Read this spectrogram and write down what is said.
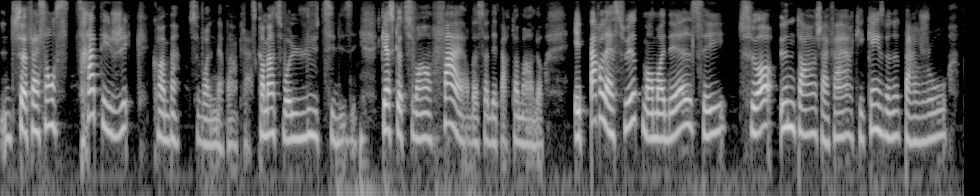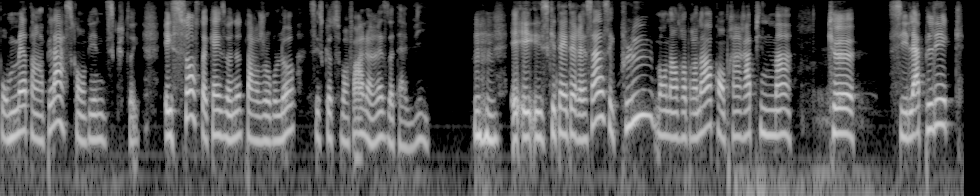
de façon stratégique, comment tu vas le mettre en place, comment tu vas l'utiliser, qu'est-ce que tu vas en faire de ce département-là. Et par la suite, mon modèle, c'est tu as une tâche à faire qui est 15 minutes par jour pour mettre en place ce qu'on vient de discuter. Et ça, ce 15 minutes par jour-là, c'est ce que tu vas faire le reste de ta vie. Mm-hmm. et, et, ce qui est intéressant, c'est que plus mon entrepreneur comprend rapidement que s'il applique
